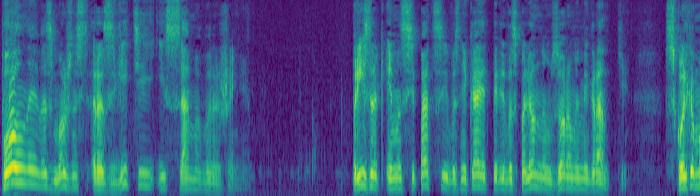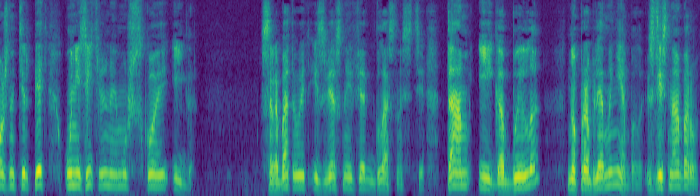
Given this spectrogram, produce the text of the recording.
полная возможность развития и самовыражения. Призрак эмансипации возникает перед воспаленным взором эмигрантки. Сколько можно терпеть унизительное мужское иго? Срабатывает известный эффект гласности. Там иго было, но проблемы не было. Здесь наоборот.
